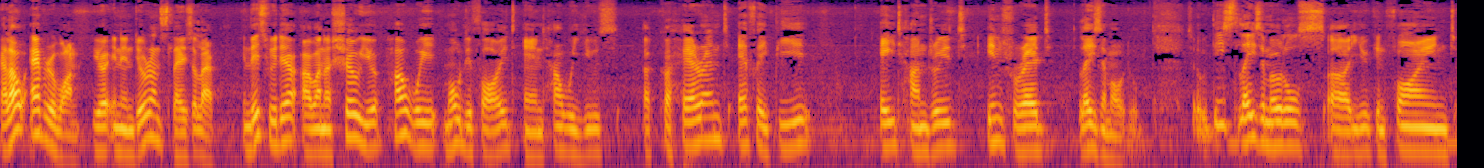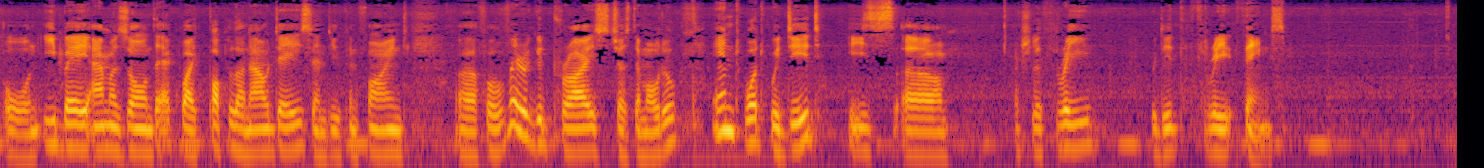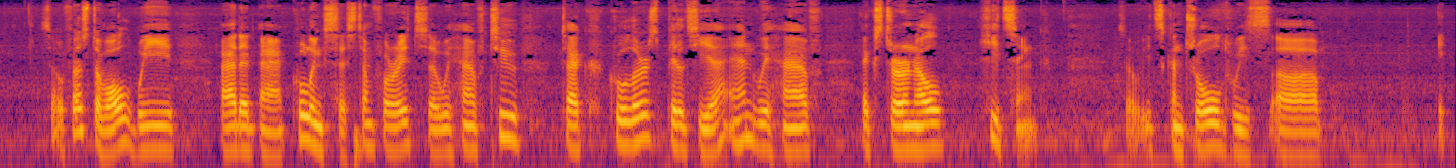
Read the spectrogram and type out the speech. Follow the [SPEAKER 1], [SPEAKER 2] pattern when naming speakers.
[SPEAKER 1] Hello everyone, you're in Endurance Laser Lab. In this video, I want to show you how we modified and how we use a coherent FAP 800 infrared laser module. So these laser models uh, you can find on eBay, Amazon, they're quite popular nowadays and you can find uh, for a very good price just the module. And what we did is uh, actually three, we did three things. So first of all, we added a cooling system for it. So we have two TEC coolers, Peltier, and we have external heatsink. So it's controlled with uh,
